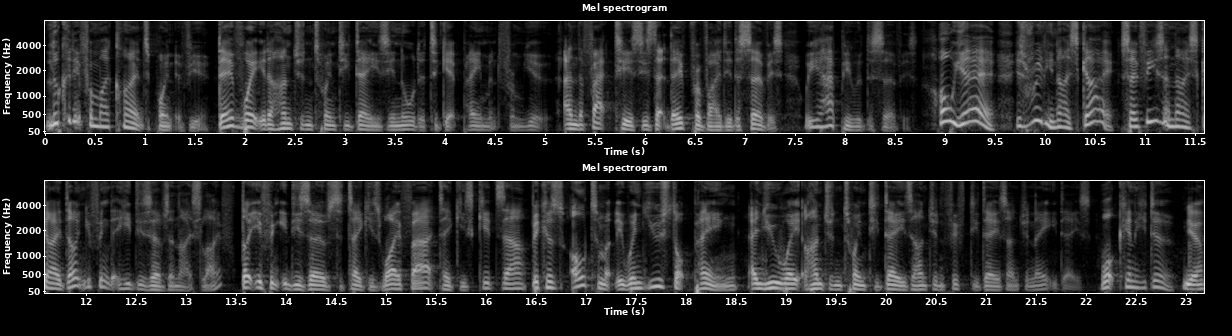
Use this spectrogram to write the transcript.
look at it from my client's point of view. They've waited 120 days in order to get payment from you. And the fact is, is that they've provided a service. Were you happy with the service? Oh, yeah, he's a really nice guy. So if he's a nice guy, don't you think that he deserves a nice life? Don't you think he deserves to take his wife out, take his kids out? Because ultimately, when you stop paying and you wait 120 days, 150 days, 180 days, what can he do? Yeah.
